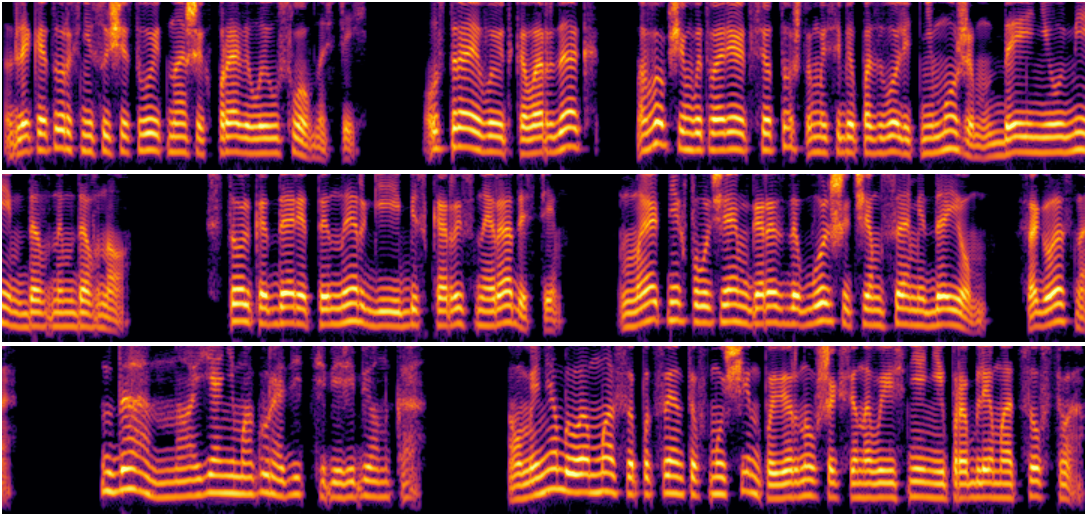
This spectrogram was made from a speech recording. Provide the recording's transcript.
для которых не существует наших правил и условностей. Устраивают кавардак, в общем, вытворяют все то, что мы себе позволить не можем, да и не умеем давным-давно. Столько дарят энергии и бескорыстной радости. Мы от них получаем гораздо больше, чем сами даем. Согласна? «Да, но я не могу родить тебе ребенка. У меня была масса пациентов-мужчин, повернувшихся на выяснении проблемы отцовства.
